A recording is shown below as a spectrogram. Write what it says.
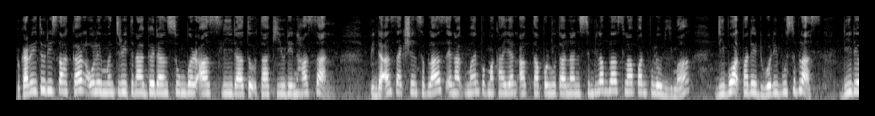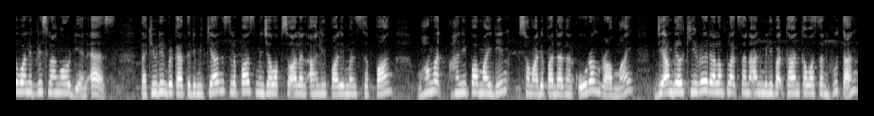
Perkara itu disahkan oleh Menteri Tenaga dan Sumber Asli Datuk Takiuddin Hassan. Pindaan Seksyen 11 Enakmen Pemakaian Akta Perhutanan 1985 dibuat pada 2011 di Dewan Negeri Selangor DNS. Takiuddin berkata demikian selepas menjawab soalan Ahli Parlimen Sepang Muhammad Hanifah Maidin sama ada pandangan orang ramai diambil kira dalam pelaksanaan melibatkan kawasan hutan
